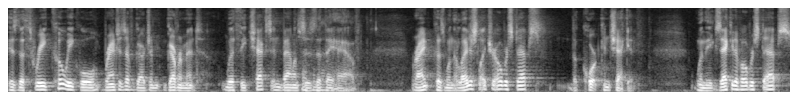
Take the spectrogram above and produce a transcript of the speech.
is the three co equal branches of government with the checks and balances that they have, right? Because when the legislature oversteps, the court can check it. When the executive oversteps,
